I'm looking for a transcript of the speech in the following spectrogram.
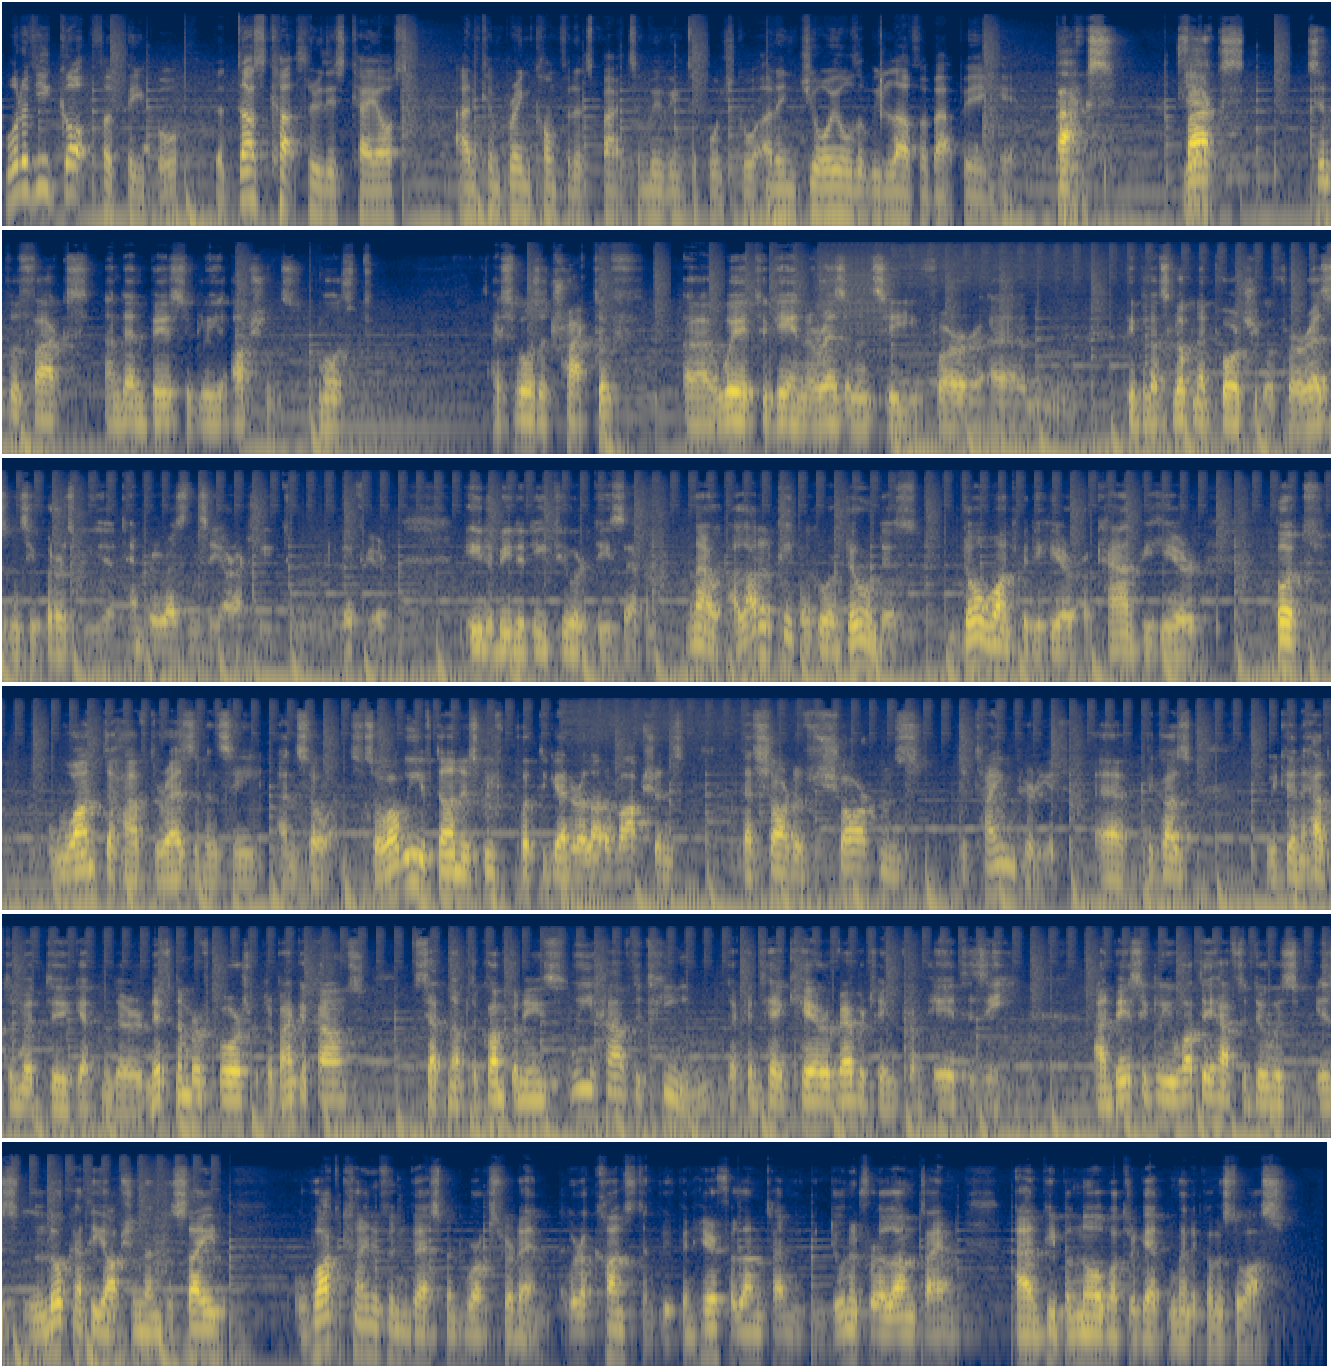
What have you got for people that does cut through this chaos and can bring confidence back to moving to Portugal and enjoy all that we love about being here? Facts. Facts, yeah. simple facts, and then basically options. Most, I suppose, attractive uh, way to gain a residency for um, people that's looking at Portugal for a residency, whether it's be a temporary residency or actually to, to live here, either be the D2 or the D7. Now, a lot of people who are doing this don't want to be here or can't be here but want to have the residency and so on. So what we've done is we've put together a lot of options that sort of shortens the time period uh, because we can help them with the, getting their NIF number, of course, with their bank accounts, setting up the companies. We have the team that can take care of everything from A to Z. And basically, what they have to do is is look at the option and decide what kind of investment works for them. We're a constant. We've been here for a long time. We've been doing it for a long time, and people know what they're getting when it comes to us.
